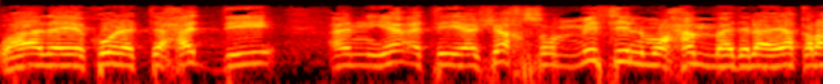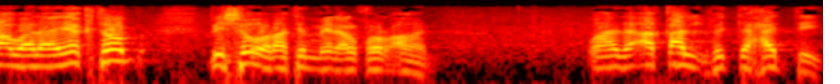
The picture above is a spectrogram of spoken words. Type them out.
وهذا يكون التحدي أن يأتي شخص مثل محمد لا يقرأ ولا يكتب بسورة من القرآن. وهذا أقل في التحدي.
